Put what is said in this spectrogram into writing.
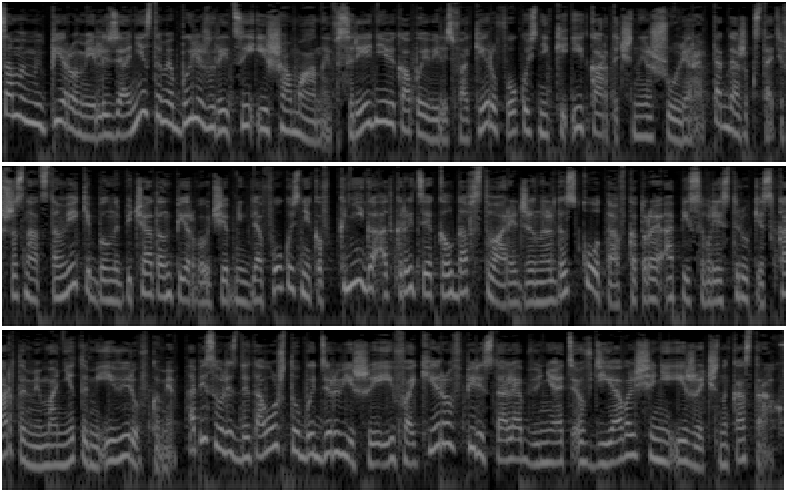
Самыми первыми иллюзионистами были жрецы и шаманы. В средние века появились факиры, фокусники и карточные шулеры. Тогда же, кстати, в 16 веке был напечатан первый учебник для фокусников «Книга открытия колдовства» Реджинальда Скотта, в которой описывались трюки с картами, монетами и веревками. Описывались для того, чтобы дервиши и факиров перестали обвинять в дьявольщине и жечь на кострах.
